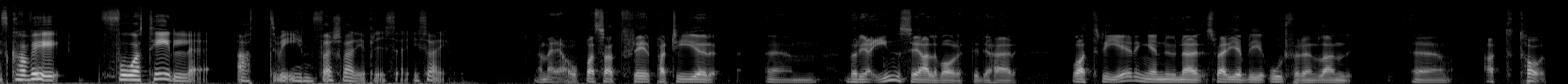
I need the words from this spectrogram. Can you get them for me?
ska vi få till att vi inför Sverigepriser i Sverige? Jag hoppas att fler partier Ehm, um, börjar inse allvaret i det här och att regeringen nu när Sverige blir ordförandeland uh, att ta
